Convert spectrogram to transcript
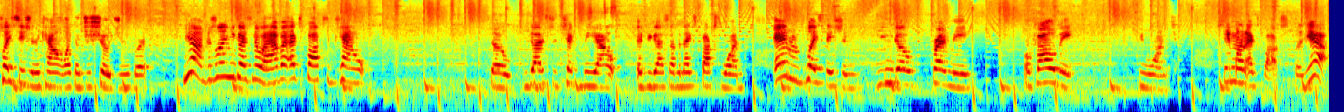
PlayStation account, like I just showed you. But yeah, I'm just letting you guys know I have an Xbox account so you guys should check me out if you guys have an Xbox One and a PlayStation. You can go friend me or follow me if you want. Same on Xbox. But yeah.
